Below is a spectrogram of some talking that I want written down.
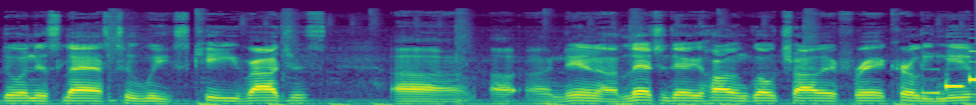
during this last two weeks. Kenny Rogers, uh, uh, and then a legendary Harlem Globetrotter, Fred Curly Neal.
